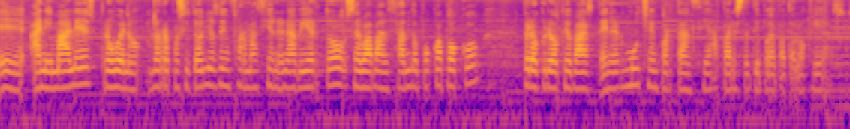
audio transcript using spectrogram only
eh, animales, pero bueno, los repositorios de información en abierto se va avanzando poco a poco, pero creo que va a tener mucha importancia para este tipo de patologías.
